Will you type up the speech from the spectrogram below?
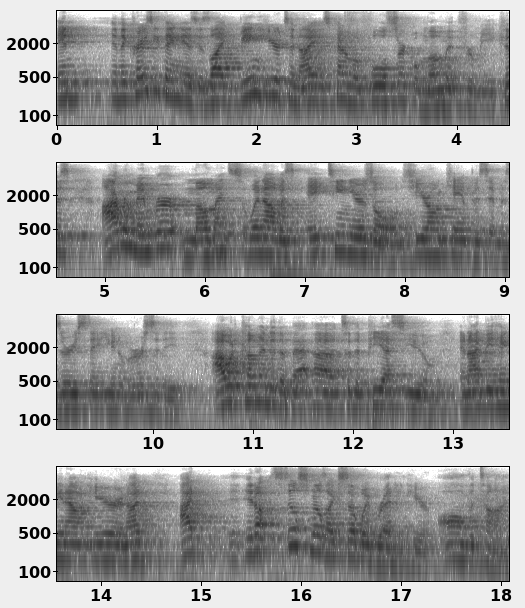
And, and the crazy thing is, is like being here tonight is kind of a full circle moment for me because I remember moments when I was 18 years old here on campus at Missouri State University. I would come into the uh, to the PSU and I'd be hanging out here and I'd I, it still smells like Subway bread in here all the time.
